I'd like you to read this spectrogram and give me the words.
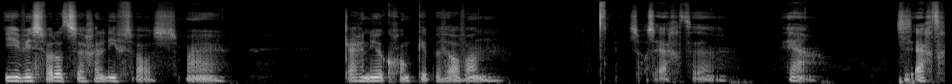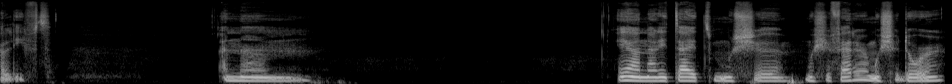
Je wist wel dat ze geliefd was, maar ik krijg er nu ook gewoon kippenvel van. Ze was echt, uh, ja, ze is echt geliefd. En um, ja, na die tijd moest je, moest je verder, moest je door.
